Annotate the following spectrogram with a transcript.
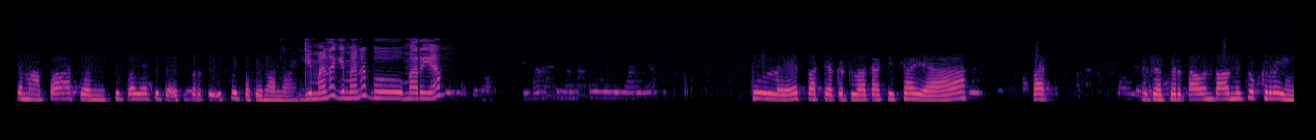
kenapa dan supaya tidak seperti itu bagaimana? Gimana gimana Bu Mariam? Kulit pada kedua kaki saya sudah bertahun-tahun itu kering.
